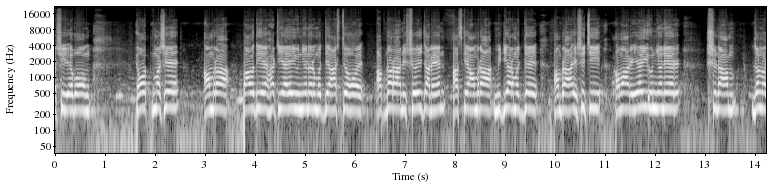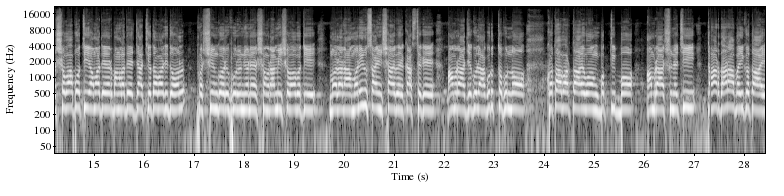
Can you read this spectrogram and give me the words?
আসি এবং এত মাসে আমরা পাও দিয়ে হাঁটিয়ে এই ইউনিয়নের মধ্যে আসতে হয়। আপনারা নিশ্চয়ই জানেন, আজকে আমরা মিডিয়ার মধ্যে আমরা এসেছি। আমার এই ইউনিয়নের সুনাম জন্য সভাপতি আমাদের বাংলাদেশ জাতীয়তাবাদী দল, পশ্চিম গৌরীপুর ইউনিয়নের সংগ্রামী সভাপতি মৌলানা মনির হুসাইন সাহেবের কাছ থেকে আমরা যেগুলো গুরুত্বপূর্ণ কথাবার্তা এবং বক্তব্য আমরা শুনেছি, তার ধারাবাহিকতায়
